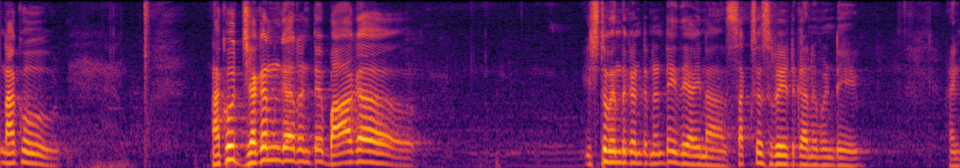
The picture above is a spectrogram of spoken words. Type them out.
నాకు నాకు జగన్ గారు అంటే బాగా ఇష్టం. ఎందుకంటేనంటే ఇది ఆయన సక్సెస్ రేట్ కానివ్వండి ఆయన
